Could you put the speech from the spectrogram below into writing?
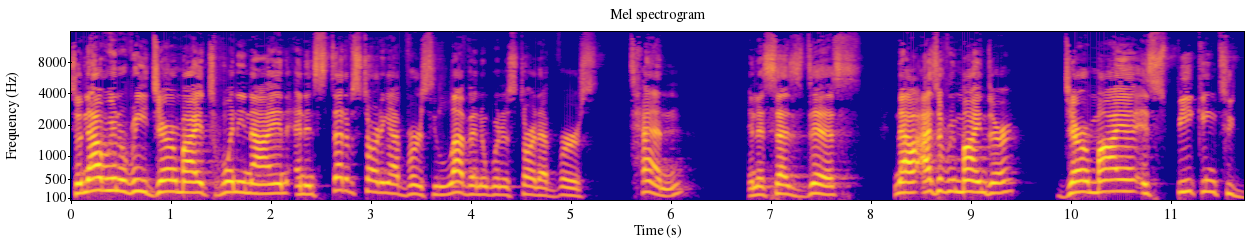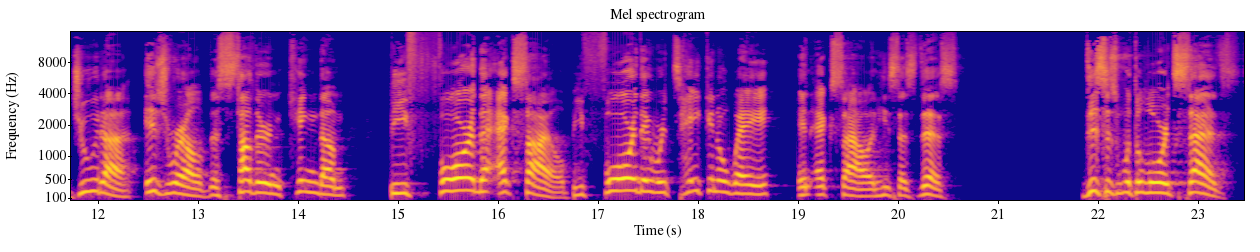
So now we're going to read Jeremiah 29. And instead of starting at verse 11, we're going to start at verse 10. And it says this now, as a reminder, Jeremiah is speaking to Judah, Israel, the southern kingdom, before the exile, before they were taken away in exile. And he says this This is what the Lord says.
